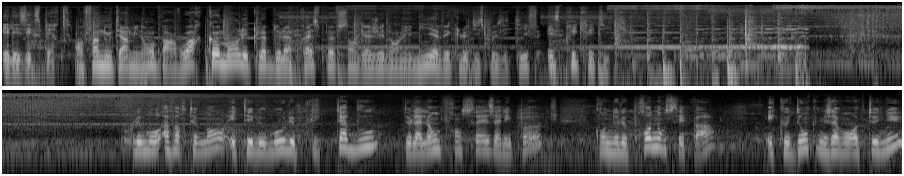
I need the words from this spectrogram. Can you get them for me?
et les expertes. Enfin, nous terminerons par voir comment les clubs de la presse peuvent s'engager dans l'émis avec le dispositif Esprit Critique. Le mot avortement était le mot le plus tabou de la langue française à l'époque, qu'on ne le prononçait pas, et que donc nous avons obtenu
